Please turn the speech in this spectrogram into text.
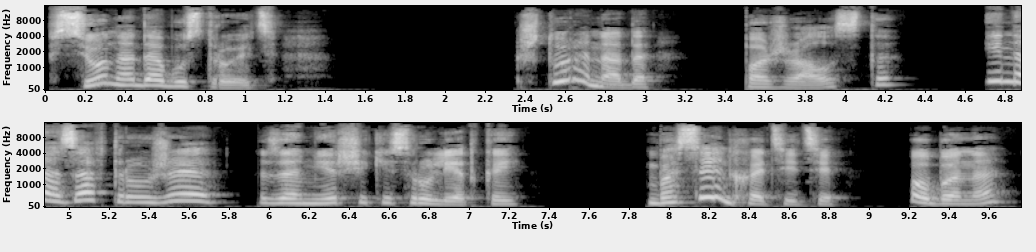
Все надо обустроить. Шторы надо? Пожалуйста. И на завтра уже замерщики с рулеткой. Бассейн хотите? Оба-на.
